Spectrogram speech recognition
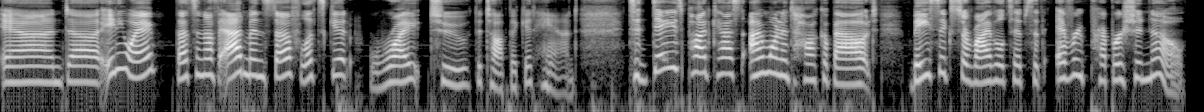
And uh, anyway, that's enough admin stuff. Let's get right to the topic at hand. Today's podcast, I want to talk about basic survival tips that every prepper should know.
